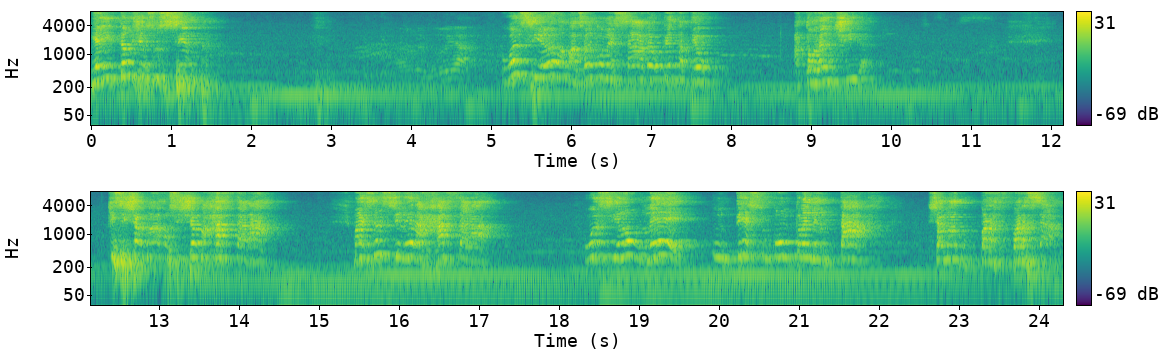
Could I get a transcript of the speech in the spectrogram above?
E aí então Jesus senta. Aleluia. O ancião, amados, vai começar a ler o Pentateuco, a Torá antiga, que se chamava, se chama Haftará. Mas antes de ler a Haftará, o ancião lê um texto complementar chamado para Paraçá.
